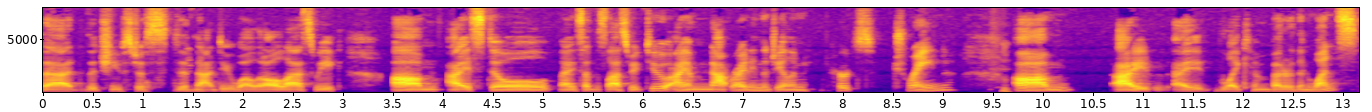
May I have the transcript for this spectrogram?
that the Chiefs just did not do well at all last week. Um, I still I said this last week too. I am not riding the Jalen Hurts train. um, I I like him better than Wentz.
